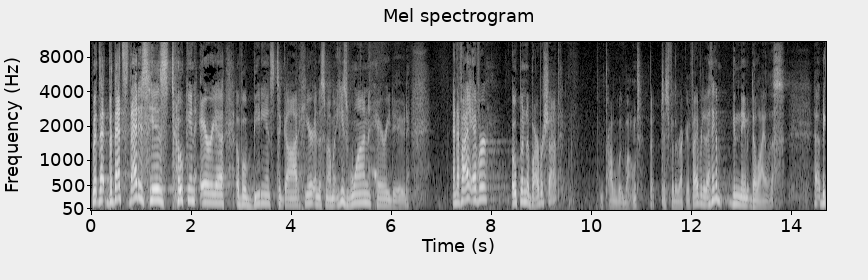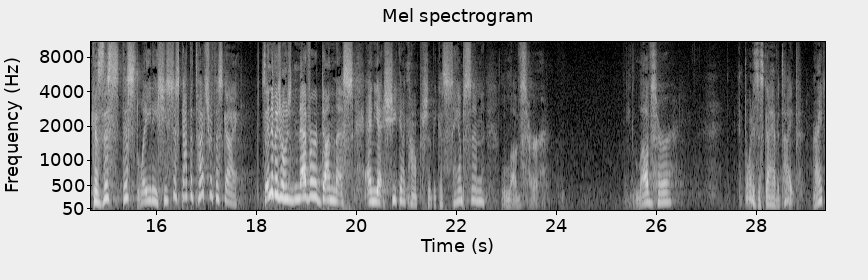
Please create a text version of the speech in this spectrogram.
But, that, but that's, that is his token area of obedience to God here in this moment. He's one hairy dude. And if I ever open a barbershop, I probably won't, but just for the record, if I ever did, I think I'm going to name it Delilah's. Uh, because this, this lady, she's just got the touch with this guy. This individual who's never done this, and yet she can accomplish it because Samson loves her. He loves her. Boy, does this guy have a type right?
